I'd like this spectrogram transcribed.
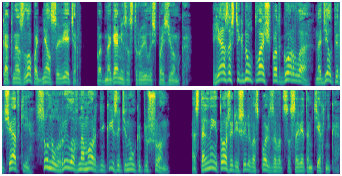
Как назло поднялся ветер, под ногами заструилась поземка. Я застегнул плащ под горло, надел перчатки, сунул рыло в намордник и затянул капюшон. Остальные тоже решили воспользоваться советом техника.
